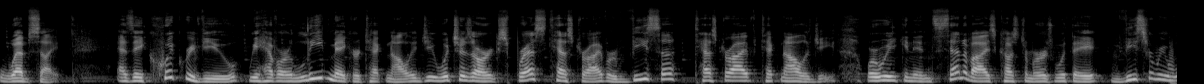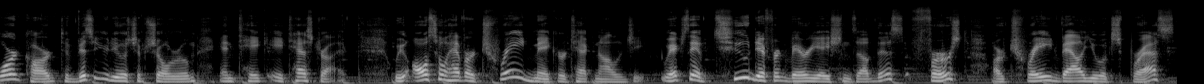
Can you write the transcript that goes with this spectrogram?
website. As a quick review, we have our lead maker technology, which is our express test drive or Visa test drive technology, where we can incentivize customers with a Visa reward card to visit your dealership showroom and take a test drive. We also have our trade maker technology. We actually have two different variations of this. First, our trade value express.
